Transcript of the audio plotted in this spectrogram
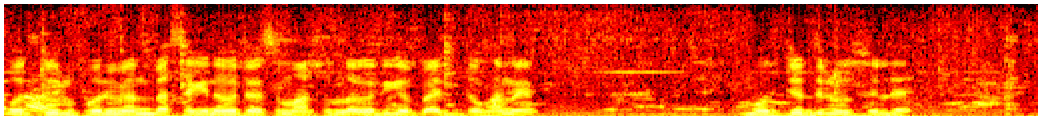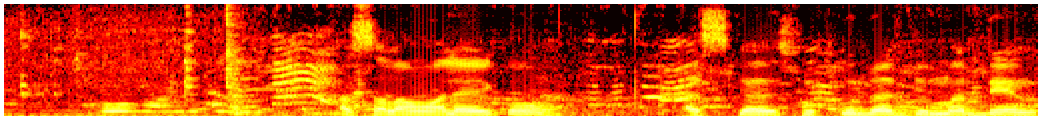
প্রচুর পরিমাণ বেচা কিনা হইতেছে মাসাল্লাহ ওদিকে বাইরের দোকানে মসজিদ রুছিলে। আসসালামু আলাইকুম। আজকে শুক্রবার জুম্মার দিন,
